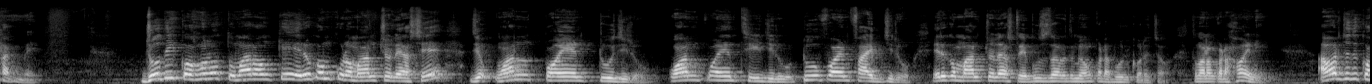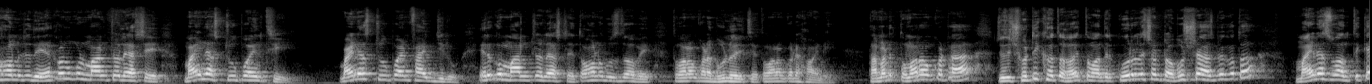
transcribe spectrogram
থাকবে। যদি কখনো তোমার অঙ্কে এরকম কোনো মান চলে আসে যে one point two zero one point three zero two point five zero এরকম মান চলে আসলে বুঝতে হবে তুমি অঙ্কটা ভুল করেছ, তোমার অঙ্কটা হয়নি। আবার যদি কখনো যদি এরকম কোন মান চলে আসে minus two point three minus two point five zero এরকম মান চলে আসলে তখনও বুঝতে হবে তোমার অঙ্কটা ভুল হয়েছে, তোমার অঙ্কটা হয়নি। তার মানে তোমার অঙ্কটা যদি সঠিক হতে হয়, তোমাদের কোরিলেশনটা অবশ্যই আসবে কত? মাইনাস ওয়ান থেকে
